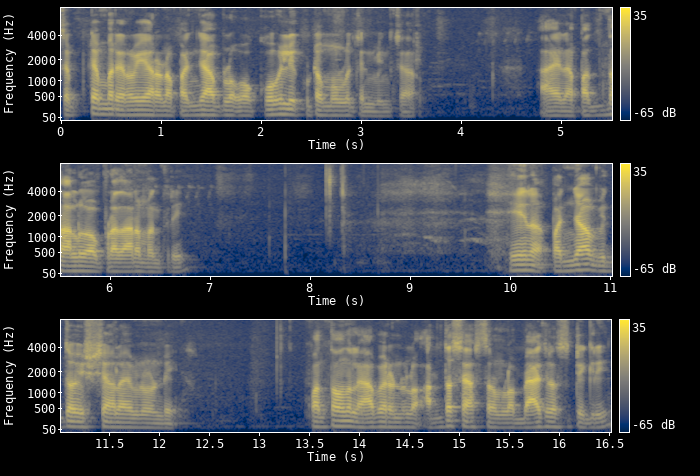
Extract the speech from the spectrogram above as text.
సెప్టెంబర్ ఇరవై ఆరున పంజాబ్లో ఓ కోహ్లీ కుటుంబంలో జన్మించారు. ఆయన పద్నాలుగవ ప్రధానమంత్రి. ఈయన పంజాబ్ విశ్వవిద్యాలయం నుండి పంతొమ్మిది వందల యాభై రెండులో అర్థశాస్త్రంలో బ్యాచిలర్స్ డిగ్రీ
